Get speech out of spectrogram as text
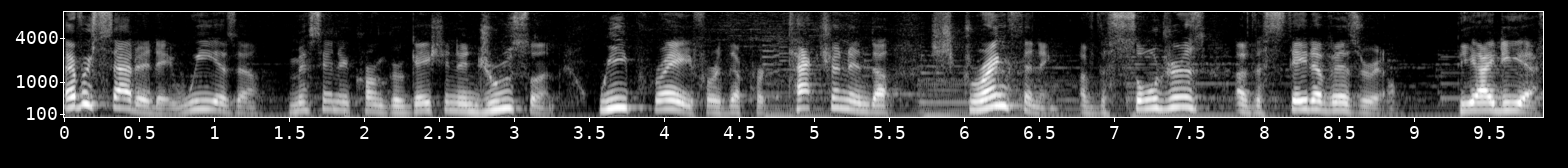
Every Saturday, we as a Messianic congregation in Jerusalem, we pray for the protection and the strengthening of the soldiers of the State of Israel, the IDF.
